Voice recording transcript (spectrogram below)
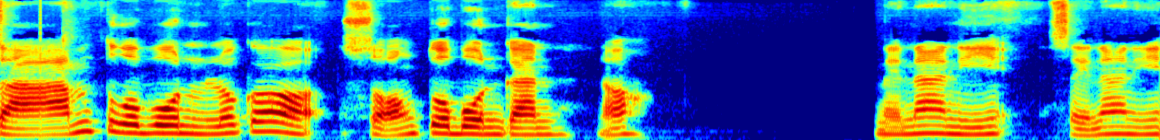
สามตัวบนแล้วก็สองตัวบนกันเนาะในหน้านี้ใส่หน้านี้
